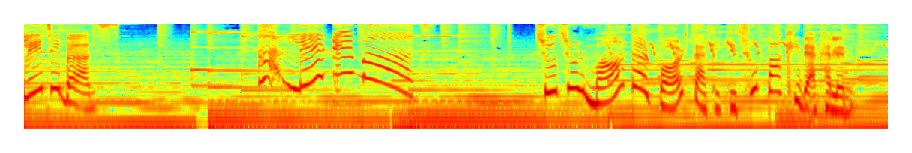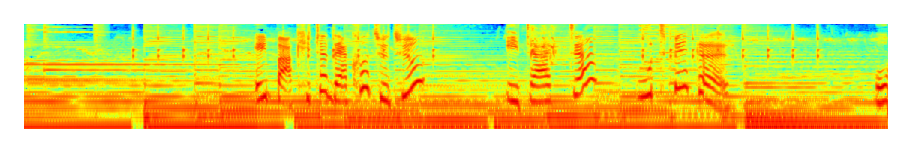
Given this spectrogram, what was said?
লেজিবাগস লেডিবাগস চুচুর মা তারপর তাকে কিছু পাখি দেখালেন। এই পাখিটা দেখো চুচু। এটা একটা উটপেকার ও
